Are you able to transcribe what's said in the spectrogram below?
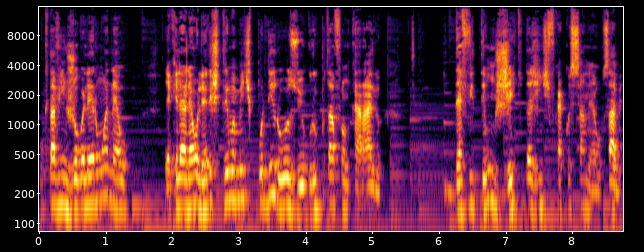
o que tava em jogo ali era um anel. E aquele anel ali era extremamente poderoso, e o grupo tava falando, caralho, deve ter um jeito da gente ficar com esse anel, sabe?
